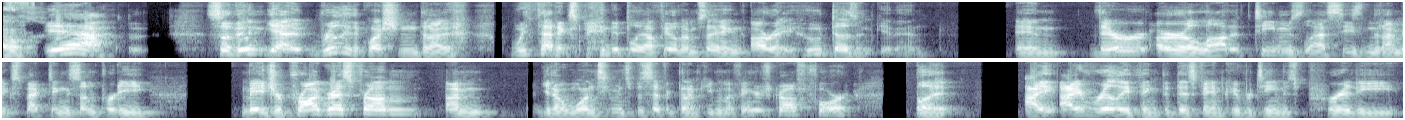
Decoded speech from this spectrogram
Oh yeah. So then, yeah, really the question that I, with that expanded playoff field, I'm saying, all right, who doesn't get in? And there are a lot of teams last season that I'm expecting some pretty major progress from. I'm, you know, one team in specific that I'm keeping my fingers crossed for, but I, I really think that this Vancouver team is pretty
